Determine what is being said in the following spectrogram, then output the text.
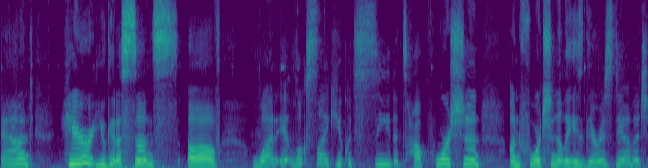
And here you get a sense of what it looks like. You could see the top portion. Unfortunately, is, there is damage,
